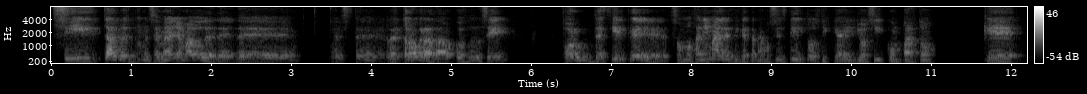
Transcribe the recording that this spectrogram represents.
Sí, tal vez se me ha llamado de, de, de, este, retrógrada o cosas así, por decir que somos animales y que tenemos instintos y que ahí yo sí comparto que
